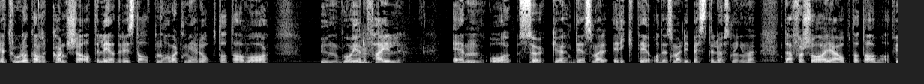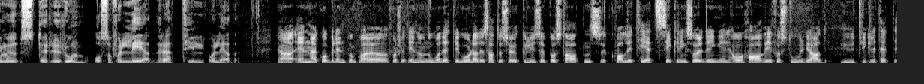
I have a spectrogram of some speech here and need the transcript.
Jeg tror nok kanskje at ledere i staten har vært mer opptatt av å unngå å gjøre feil enn å søke det som er riktig og det som er de beste løsningene. Derfor så er jeg opptatt av at vi må gi større rom også for ledere til å lede. Ja, NRK Brennpunkt var jo for innom noe av dette i går da de satte søkelyset på statens kvalitetssikringsordninger. Og har vi i for stor grad utviklet et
